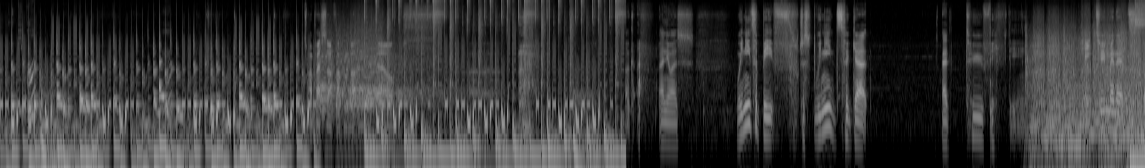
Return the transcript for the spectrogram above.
I pressed fucking button. Okay. Anyways, we need to beat. F just we need to get a 250. A two minutes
